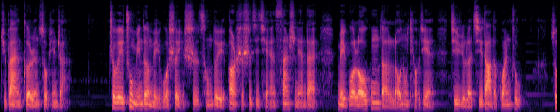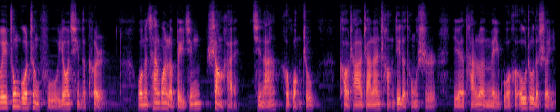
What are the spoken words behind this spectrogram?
举办个人作品展。这位著名的美国摄影师曾对二十世纪前三十年代美国劳工的劳动条件给予了极大的关注。作为中国政府邀请的客人，我们参观了北京、上海、济南和广州，考察展览场地的同时，也谈论美国和欧洲的摄影。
